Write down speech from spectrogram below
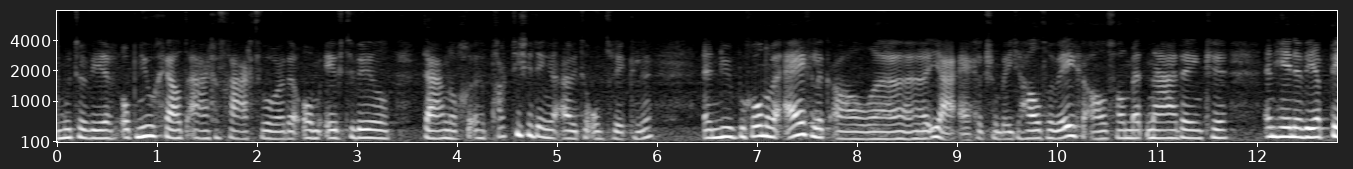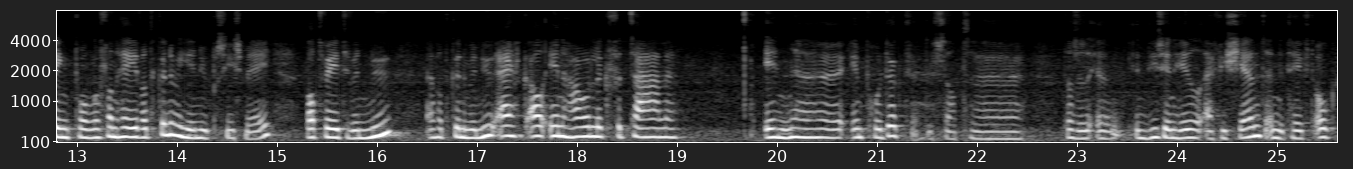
moet er weer opnieuw geld aangevraagd worden om eventueel daar nog praktische dingen uit te ontwikkelen. En nu begonnen we eigenlijk al, uh, ja, eigenlijk zo'n beetje halverwege al van met nadenken en heen en weer pingpongen van hé, hey, wat kunnen we hier nu precies mee? Wat weten we nu en wat kunnen we nu eigenlijk al inhoudelijk vertalen in, uh, in producten? Dus dat, uh, dat is in, in die zin heel efficiënt en het heeft ook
